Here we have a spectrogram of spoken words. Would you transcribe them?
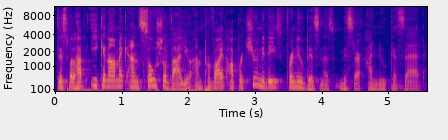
This will have economic and social value and provide opportunities for new business, Mr. Anucha said.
